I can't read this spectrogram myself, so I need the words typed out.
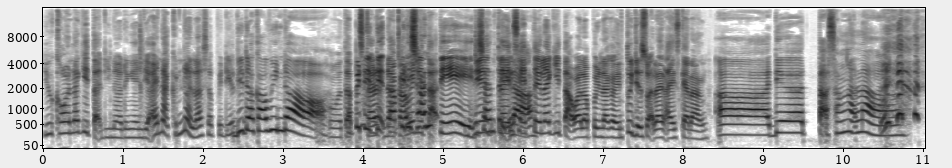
You kawan lagi tak Dina dengan dia? I nak kenal lah siapa dia. Dia dah kahwin dah. Oh, Tapi dia, dia, dah tapi dia cantik. Dia, Dia, cantik lah. settle lagi tak Walaupun dia dah kahwin? Tu je soalan I sekarang. Uh, Dia tak sangat lah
